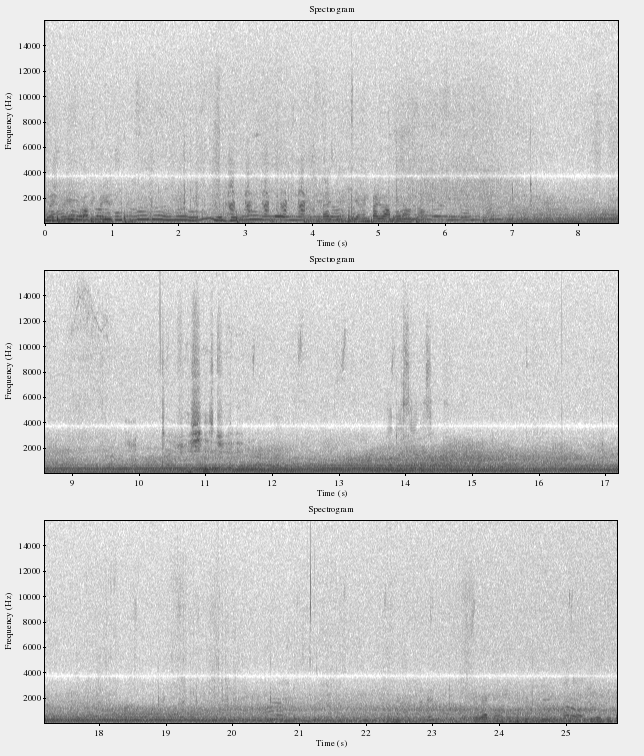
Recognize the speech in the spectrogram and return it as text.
moi, je voulais voir pas, il a même pas le là encore. Si tu es là. On va passer la descente. Tu vois, pendant qu'il me fait Et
